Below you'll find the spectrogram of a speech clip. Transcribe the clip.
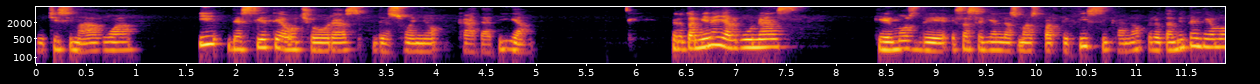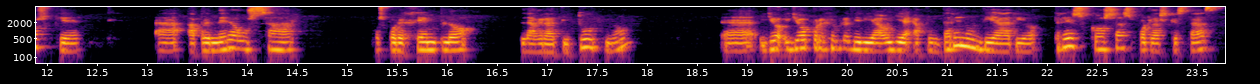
muchísima agua y de 7 a 8 horas de sueño cada día. Pero también hay algunas que hemos de, esas serían las más parte física, ¿no? Pero también tendríamos que aprender a usar, pues por ejemplo, la gratitud, ¿no? Eh, yo, yo, por ejemplo, diría, oye, apuntar en un diario tres cosas por las que estás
